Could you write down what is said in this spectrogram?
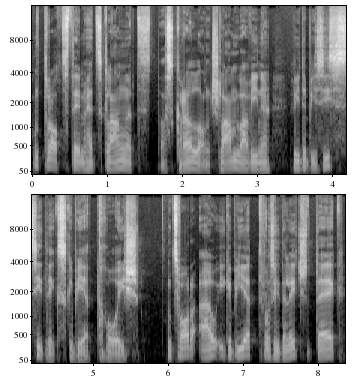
Und trotzdem hat es gelangt, dass Gröll und Schlammlawine wieder bis ins Siedlungsgebiet gekommen ist. Und zwar auch in Gebieten, wo sie in den letzten Tagen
